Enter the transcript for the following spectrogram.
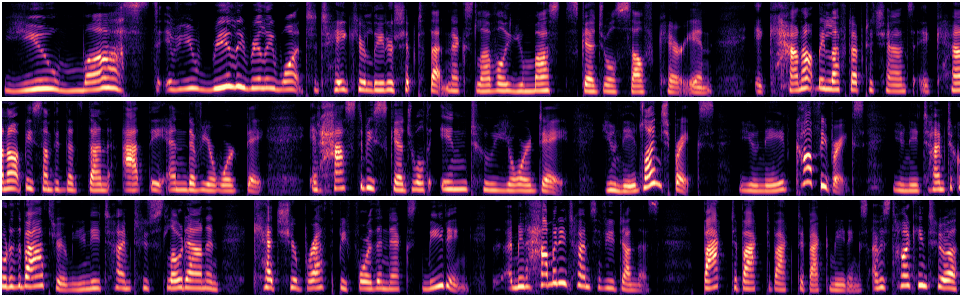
you must, if you really, really want to take your leadership to that next level, you must schedule self care in. It cannot be left up to chance. It cannot be something that's done at the end of your workday. It has to be scheduled into your day. You need lunch breaks. You need coffee breaks. You need time to go to the bathroom. You need time to slow down and catch your breath before the next meeting. I mean, how many times have you done this? Back to back to back to back meetings. I was talking to a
